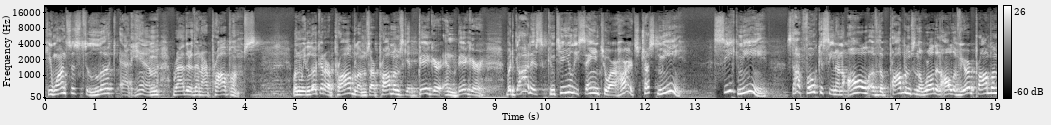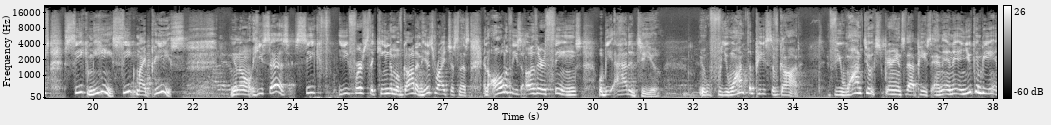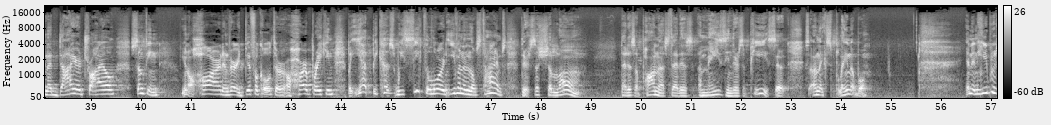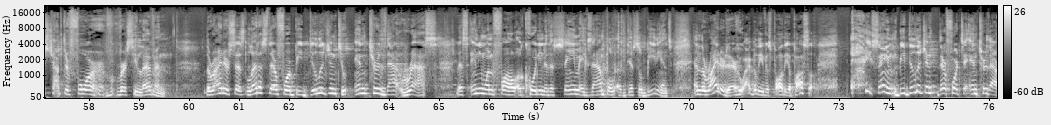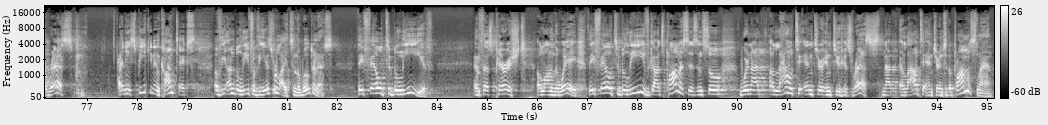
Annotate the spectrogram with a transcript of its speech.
He wants us to look at Him rather than our problems. When we look at our problems, our problems get bigger and bigger. But God is continually saying to our hearts, Trust me, seek me. Stop focusing on all of the problems in the world and all of your problems. Seek me, seek my peace. You know, He says, Seek ye first the kingdom of God and his righteousness, and all of these other things will be added to you. If you want the peace of God, if you want to experience that peace, and, and, and you can be in a dire trial, something you know, hard and very difficult or, or, heartbreaking. But yet, because we seek the Lord even in those times, there's a shalom that is upon us that is amazing. There's a peace that's unexplainable. And in Hebrews chapter 4, verse 11, the writer says, Let us therefore be diligent to enter that rest, lest anyone fall according to the same example of disobedience. And the writer there, who I believe is Paul the Apostle, he's saying, Be diligent therefore to enter that rest. And he's speaking in context of the unbelief of the Israelites in the wilderness. They failed to believe and thus perished along the way. They failed to believe God's promises, and so were not allowed to enter into his rest, not allowed to enter into the promised land.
